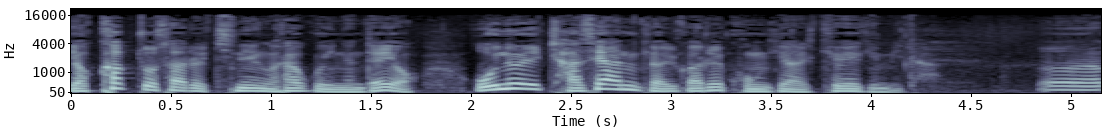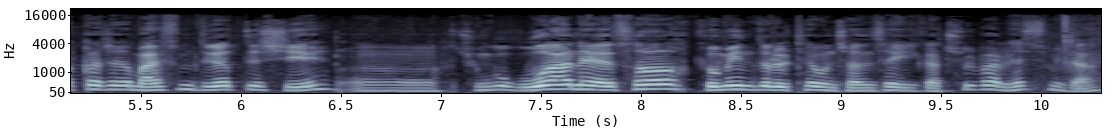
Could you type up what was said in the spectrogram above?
역학조사를 진행을 하고 있는데요. 오늘 자세한 결과를 공개할 계획입니다. 어, 아까 제가 말씀드렸듯이 어, 중국 우한에서 교민들을 태운 전세기가 출발을 했습니다.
